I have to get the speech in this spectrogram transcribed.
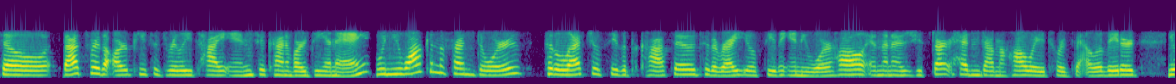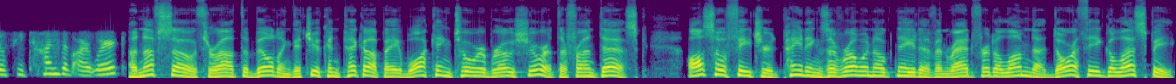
So that's where the art pieces really tie into kind of our DNA. When you walk in the front doors, to the left, you'll see the Picasso. To the right, you'll see the Andy Warhol. And then as you start heading down the hallway towards the elevator, you'll see tons of artwork. Enough so throughout the building that you can pick up a walking tour brochure at the front desk. Also featured paintings of Roanoke native and Radford alumna Dorothy Gillespie,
